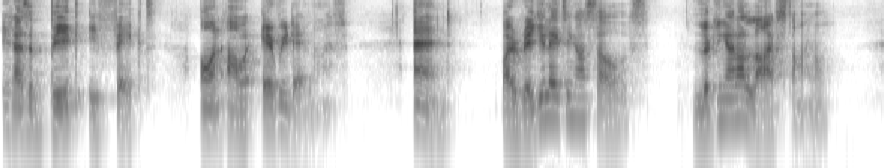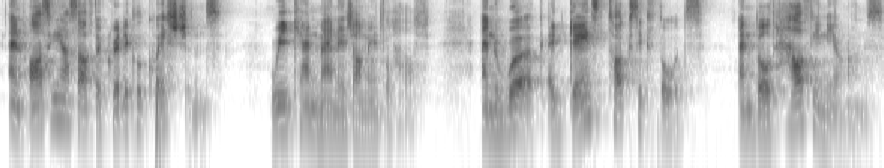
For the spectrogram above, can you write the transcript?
It has a big effect on our everyday life. And by regulating ourselves, looking at our lifestyle, and asking ourselves the critical questions, we can manage our mental health and work against toxic thoughts and build healthy neurons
